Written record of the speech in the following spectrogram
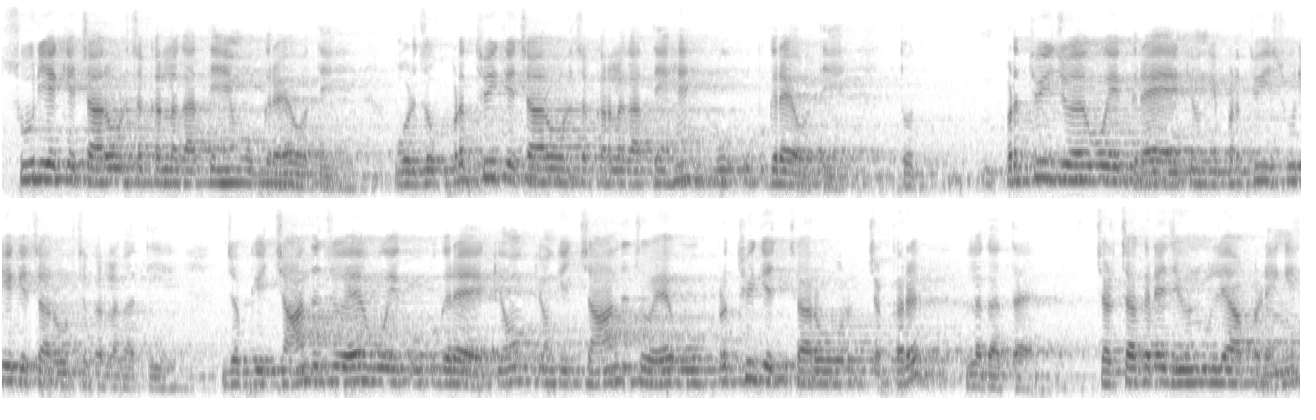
सूर्य के चारों ओर चक्कर लगाते हैं, वो ग्रह होते हैं। और जो पृथ्वी के चारों ओर चक्कर लगाते हैं, वो उपग्रह होते हैं। तो पृथ्वी जो है, वो एक ग्रह है, क्योंकि पृथ्वी सूर्य के चारों ओर चक्कर लगाती है। जबकि चाँद जो है, वो एक उपग्रह है। क्यों? क्योंकि चाँद जो है, वो पृथ्वी के चारों ओर चक्कर लगाता है। चर्चा करें, जीवन मूल्य आप पढ़ेंगे।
